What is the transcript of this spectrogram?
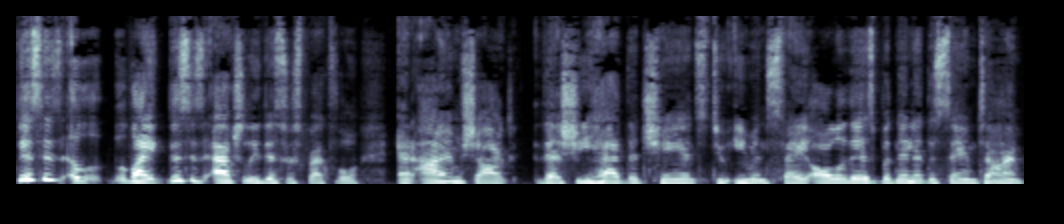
This is uh, like, this is actually disrespectful. And I am shocked that she had the chance to even say all of this. But then at the same time,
